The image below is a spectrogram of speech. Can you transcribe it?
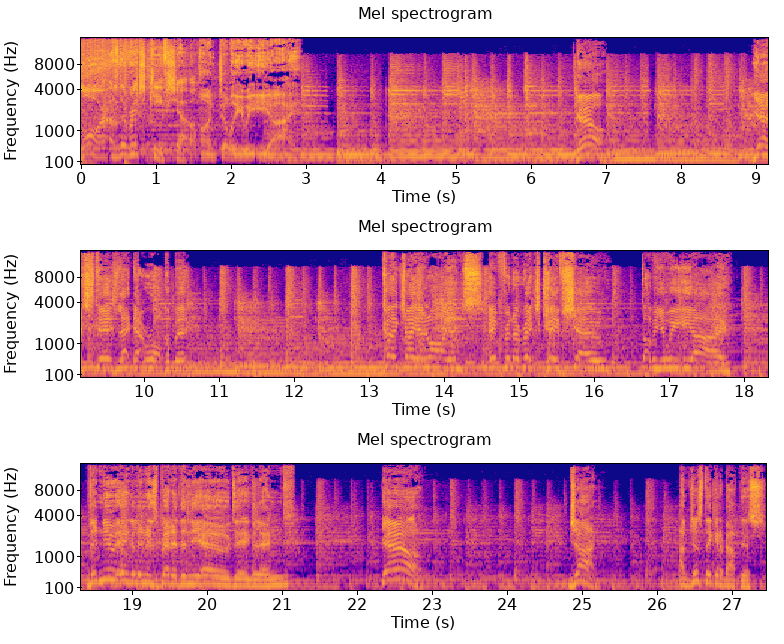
more of The Rich Keefe Show. on WEEI. Yeah. Yes, Stiz, let that rock a bit. KJ Alliance in for the Rich Keefe Show. WEEI. The New England is better than the old England. Yeah. Jon, I'm just thinking about this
